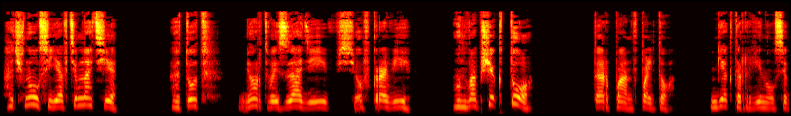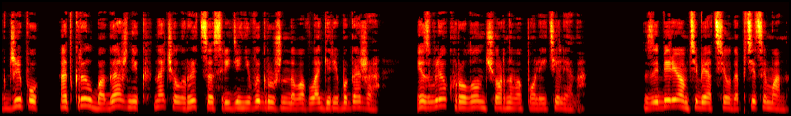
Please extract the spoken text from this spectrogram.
Очнулся я в темноте, а тот мертвый сзади и все в крови. Он вообще кто? Тарпан в пальто. Гектор ринулся к джипу, открыл багажник, начал рыться среди невыгруженного в лагере багажа. Извлек рулон черного полиэтилена. «Заберем тебя отсюда, птицеман.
